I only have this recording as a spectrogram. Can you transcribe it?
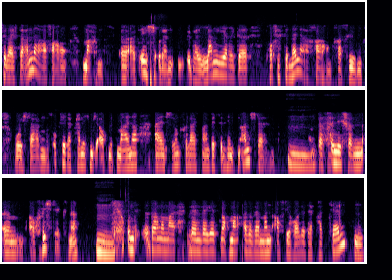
vielleicht eine andere Erfahrung machen äh, als ich oder über langjährige professionelle Erfahrung verfügen, wo ich sagen muss, okay, da kann ich mich auch mit meiner Einstellung vielleicht mal ein bisschen hinten anstellen. Mhm. Und das finde ich schon ähm, auch wichtig. Ne? Mhm. Und sagen wir mal, wenn wir jetzt nochmal, also wenn man auf die Rolle der Patienten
